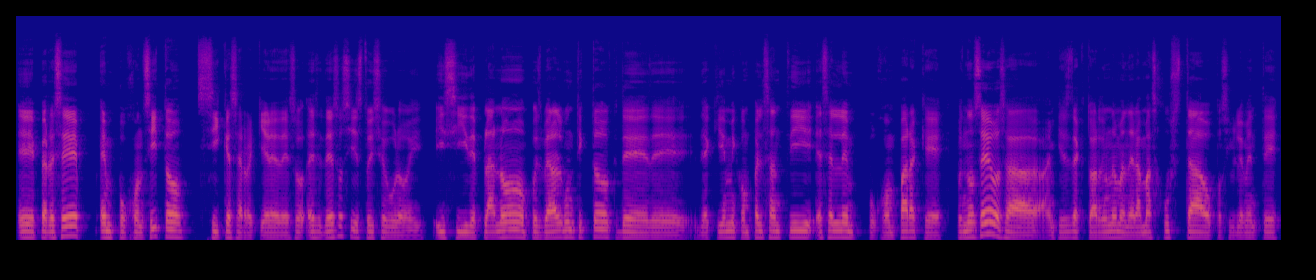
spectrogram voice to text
Eh, pero ese empujoncito sí que se requiere de eso. De eso sí estoy seguro. Y, y si de plano, pues ver algún TikTok de, de, de aquí de mi compa el Santi es el empujón para que, pues no sé, o sea, empieces a actuar de una manera más justa o posiblemente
